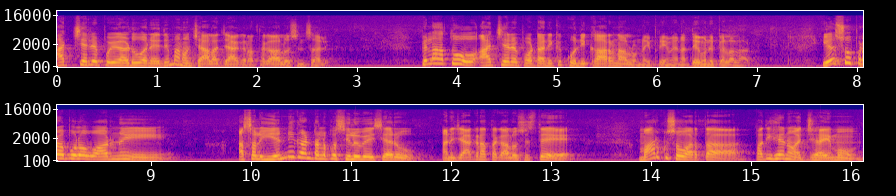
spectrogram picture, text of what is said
ఆశ్చర్యపోయాడు అనేది మనం చాలా జాగ్రత్తగా ఆలోచించాలి. పిలాతో ఆశ్చర్యపోవటానికి కొన్ని కారణాలు ఉన్నాయి ప్రియమైన దేవుని పిల్లలారు. యేసు ప్రభుల వారిని అసలు ఎన్ని గంటలకు సిలువేశారు అని జాగ్రత్తగా ఆలోచిస్తే మార్కు సువార్త పదిహేనో అధ్యాయము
